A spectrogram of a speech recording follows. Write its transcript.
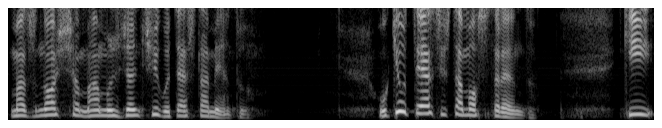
mas nós chamamos de Antigo Testamento. O que o texto está mostrando? Que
